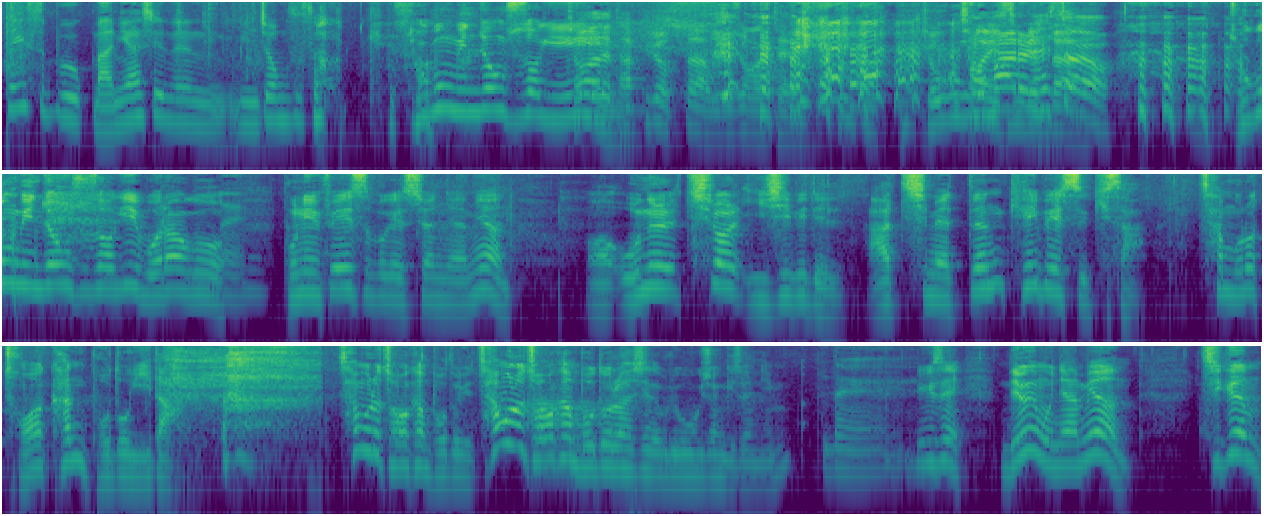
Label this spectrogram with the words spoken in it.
페이스북 많이 하시는 민정수석께서 조국 민정수석이 청와대 다 필요 없다 유정한테. 조국만 저 말을. 했어요. 조국 민정수석이 뭐라고 네. 본인 페이스북에 쓰셨냐면 어, 오늘 7월 21일 아침에 뜬 KBS 기사 참으로 정확한 보도이다. 참으로 정확한 보도이. 참으로 정확한 보도를 하시는 우리 오기정 기자님. 네. 여기서 내용이 뭐냐면 지금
